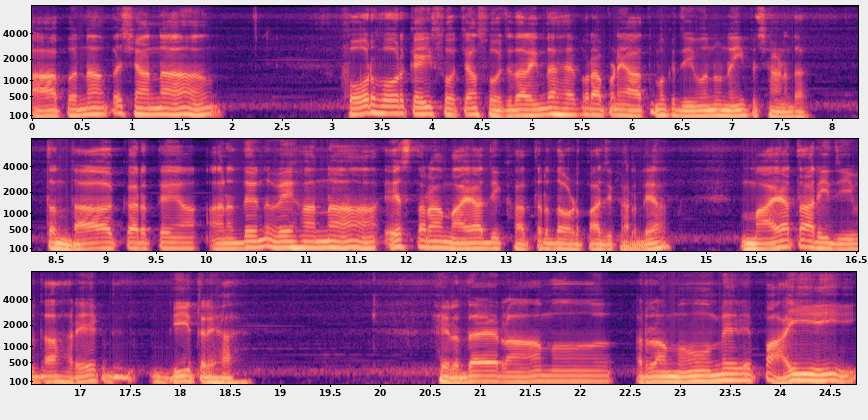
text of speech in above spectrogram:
ਆਪ ਨਾ ਪਛਾਨਾ। ਹੋਰ ਹੋਰ ਕਈ ਸੋਚਾਂ ਸੋਚਦਾ ਰਹਿੰਦਾ ਹੈ, ਪਰ ਆਪਣੇ ਆਤਮਿਕ ਜੀਵਨ ਨੂੰ ਨਹੀਂ ਪਛਾਣਦਾ। ਧੰਦਾ ਕਰਤਿਆਂ ਅਨ ਵੇਹਾਨਾ, ਇਸ ਤਰ੍ਹਾਂ ਮਾਇਆ ਦੀ ਖਾਤਰ ਦੌੜ ਭੱਜ ਕਰਦਿਆਂ ਮਾਇਆਧਾਰੀ ਜੀਵ ਦਾ ਹਰੇਕ ਦਿਨ ਬੀਤ ਰਿਹਾ ਹੈ। ਹਿਰਦੈ RAM ਰਮੋ ਮੇਰੇ ਭਾਈ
